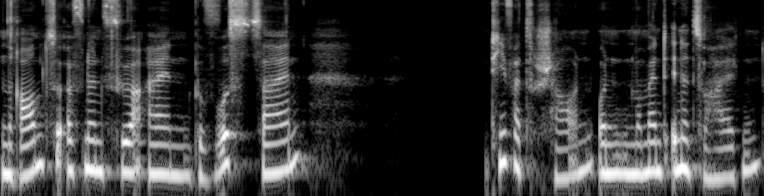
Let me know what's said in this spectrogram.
einen Raum zu öffnen für ein Bewusstsein, tiefer zu schauen und einen Moment innezuhalten.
